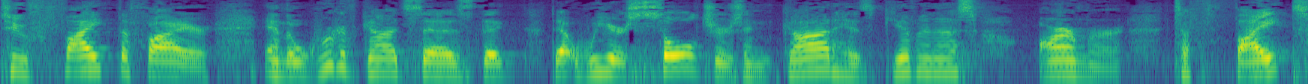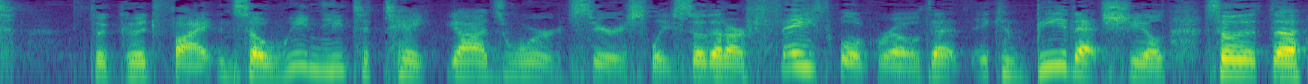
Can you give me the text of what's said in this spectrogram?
to fight the fire. And the Word of God says that, that we are soldiers and God has given us armor to fight the good fight. And so we need to take God's Word seriously so that our faith will grow, that it can be that shield, so that the,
